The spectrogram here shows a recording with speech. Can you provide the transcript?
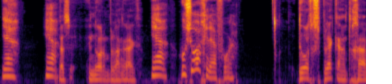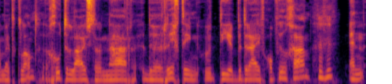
Ja, ja. Dat is enorm belangrijk. Ja, hoe zorg je daarvoor? Door het gesprek aan te gaan met de klant. Goed te luisteren naar de richting die het bedrijf op wil gaan. Mm -hmm. En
